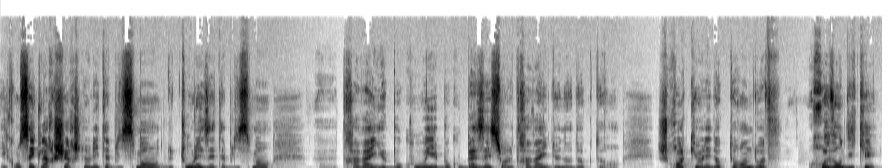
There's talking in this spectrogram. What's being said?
Et qu'on sait que la recherche de l'établissement, de tous les établissements, euh, travaille beaucoup et est beaucoup basée sur le travail de nos doctorants. Je crois que les doctorants doivent revendiquer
